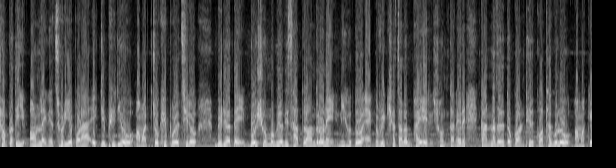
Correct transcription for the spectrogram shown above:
সম্প্রতি অনলাইনে ছড়িয়ে পড়া একটি ভিডিও আমার চোখে পড়েছিল। ভিডিওতে বৈষম্য বিরোধী ছাত্র আন্দোলনে নিহত এক রিক্সা চালক ভাইয়ের সন্তানের কান্নাজড়িত কণ্ঠের কথাগুলো আমাকে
